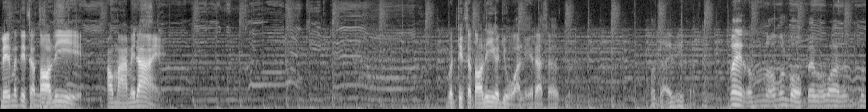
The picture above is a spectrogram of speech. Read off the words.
เลสมันติดสตอรี่เอามาไม่ได้ มันติดสตอรี่กันอยู่อะเลสอะเซิร์ฟเข้าใจพี่เข้าใจไม่ครับน้องมันบอกไปเมื่อวานแล้วมัน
